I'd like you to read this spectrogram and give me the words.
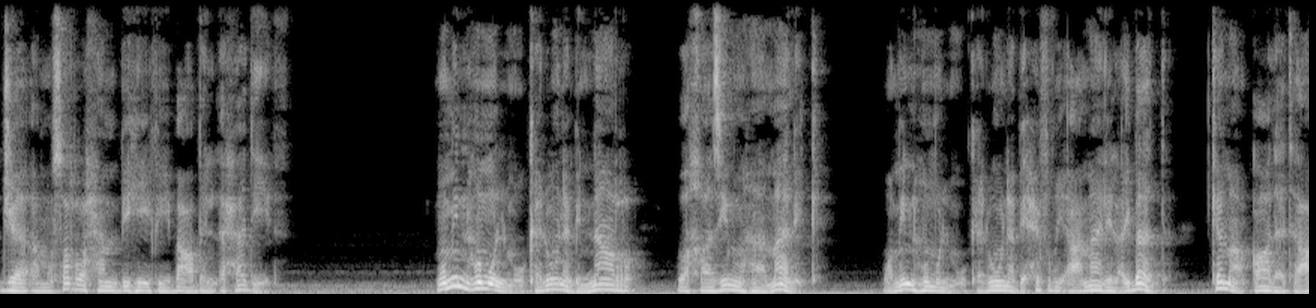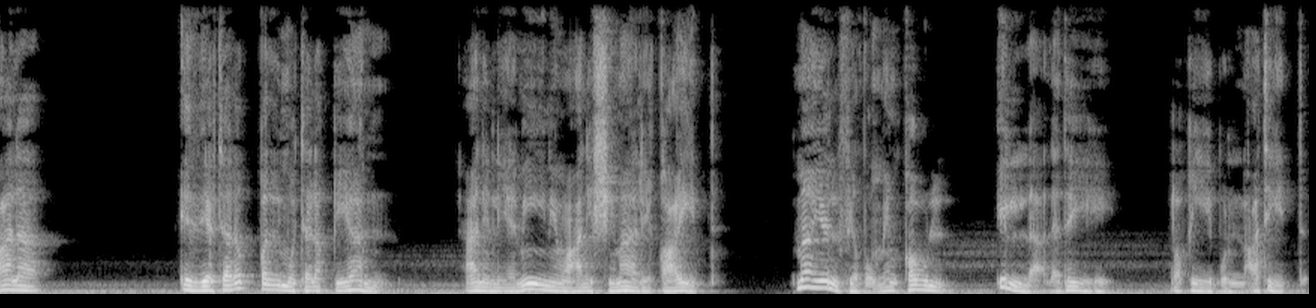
جاء مصرحا به في بعض الأحاديث. ومنهم الموكلون بالنار وخازنها مالك ومنهم الموكلون بحفظ أعمال العباد كما قال تعالى إذ يتلقى المتلقيان عن اليمين وعن الشمال قعيد ما يلفظ من قول إلا لديه رقيب عتيد.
